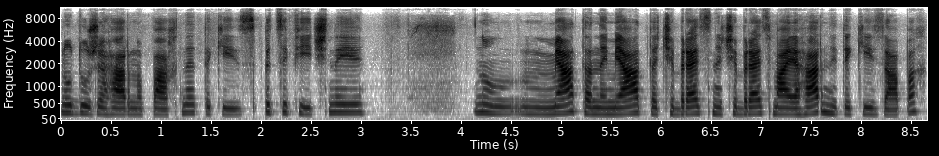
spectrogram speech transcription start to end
ну, дуже гарно пахне, такий специфічний. Ну, м'ята, не м'ята, чебрець, не чебрець, має гарний такий запах.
